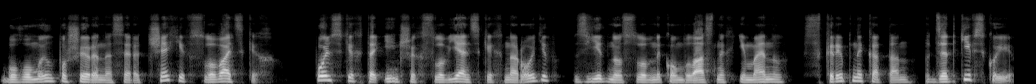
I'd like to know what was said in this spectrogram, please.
Богомил поширене серед чехів, словацьких, польських та інших слов'янських народів згідно з словником власних імен скрипника Тан Дзятківської.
